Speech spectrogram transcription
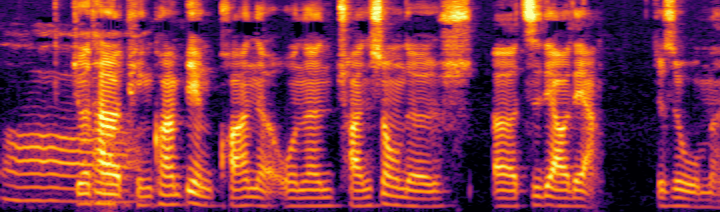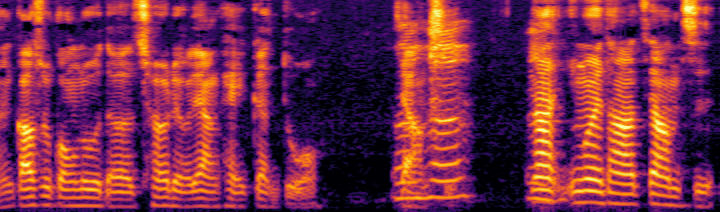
哦，就它的频宽变宽了，我能传送的呃资料量，就是我们高速公路的车流量可以更多，这样子。那嗯因为它这样子，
